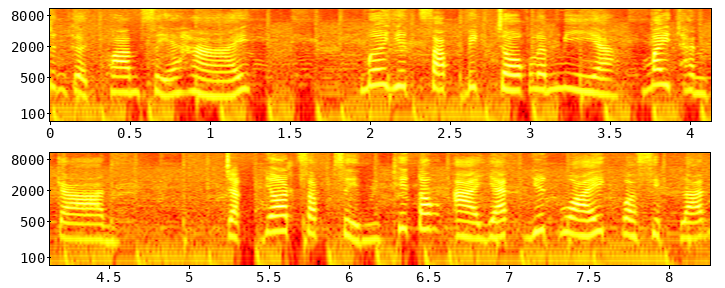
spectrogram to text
จนเกิดความเสียหาย เมื่อยึดทรัพย์บิ๊กโจ๊กและเมียไม่ทันการ จากยอดทรัพย์สินที่ต้องอายัดยึดไว้กว่า 10 ล้าน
